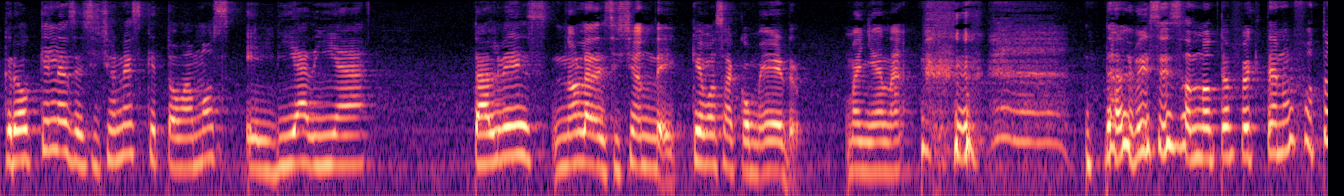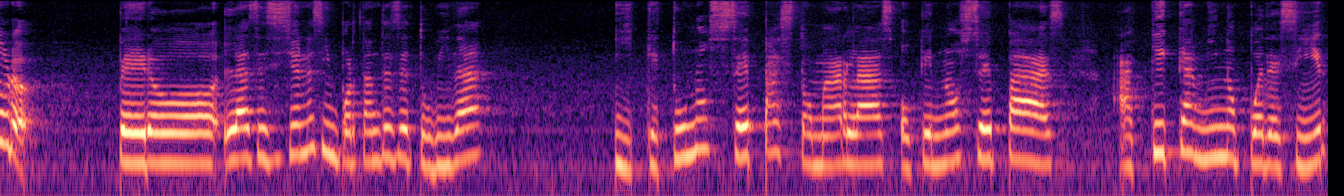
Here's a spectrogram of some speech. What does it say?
Creo que las decisiones que tomamos el día a día, tal vez no la decisión de qué vas a comer mañana, tal vez eso no te afecte en un futuro, pero las decisiones importantes de tu vida y que tú no sepas tomarlas o que no sepas a qué camino puedes ir,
